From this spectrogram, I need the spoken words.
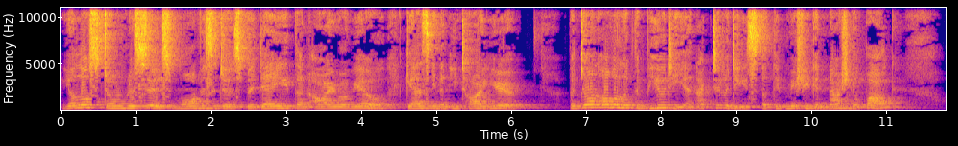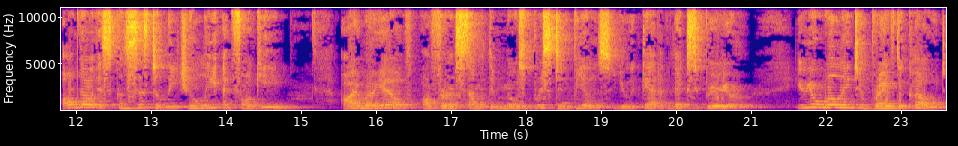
Yellowstone receives more visitors per day than Isle Royale gets in an entire year. But don't overlook the beauty and activities of the Michigan National Park. Although it's consistently chilly and foggy, Isle Royale offers some of the most pristine views you will get of Lake Superior. If you're willing to brave the cold,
